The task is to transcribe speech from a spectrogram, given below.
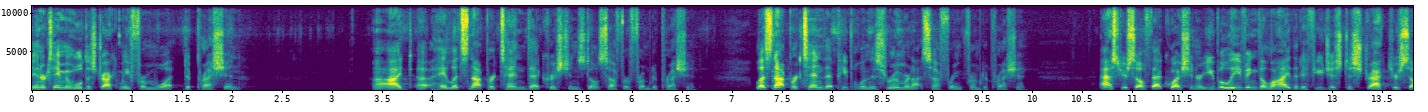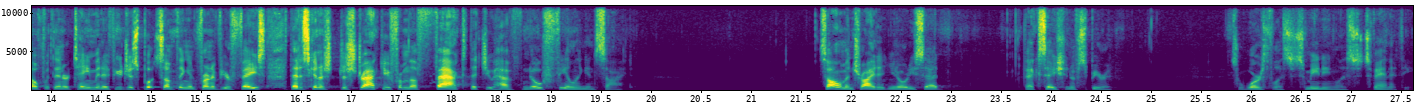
entertainment will distract me from what? Depression? Uh, I, uh, hey, let's not pretend that Christians don't suffer from depression. Let's not pretend that people in this room are not suffering from depression. Ask yourself that question. Are you believing the lie that if you just distract yourself with entertainment, if you just put something in front of your face, that it's going to distract you from the fact that you have no feeling inside? Solomon tried it. You know what he said? Vexation of spirit. It's worthless, it's meaningless, it's vanity.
